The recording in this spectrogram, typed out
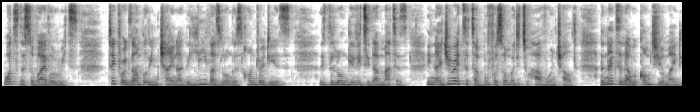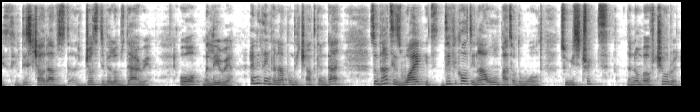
What's the survival rates? Take, for example, in China, they live as long as 100 years. It's the longevity that matters. In Nigeria, it's a taboo for somebody to have one child. The next thing that will come to your mind is if this child has just develops diarrhea or malaria, anything can happen, the child can die. So that is why it's difficult in our own part of the world to restrict the number of children.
